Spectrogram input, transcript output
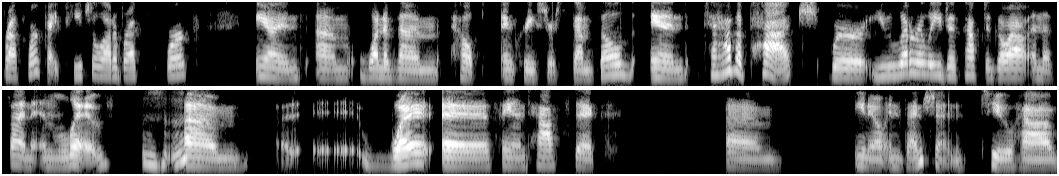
breath work. I teach a lot of breath work and um, one of them helps increase your stem cells. And to have a patch where you literally just have to go out in the sun and live, mm-hmm. um, what a fantastic, um, you know, invention to have,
